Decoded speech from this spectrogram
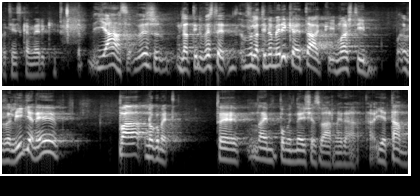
Latinski Ameriki. Ja, veš, Latin, veste, v Latini Ameriki je tako, imaš ti religije, ne, pa nogomet. To je najpomembnejša stvar, ne, da, da je tam.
